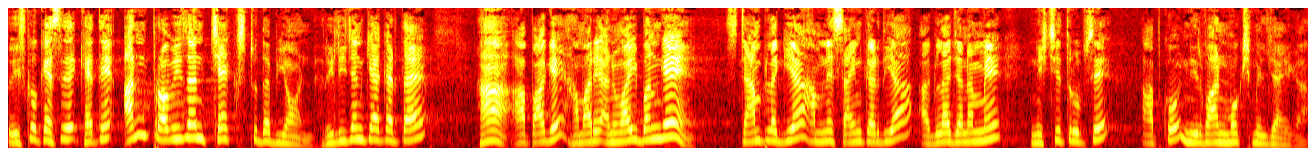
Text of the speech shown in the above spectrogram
तो इसको कैसे कहते हैं? Unprovisioned cheques to the beyond religion क्या करता है? हाँ आप आगे, हमारे अनुयायी बन गए स्टैंप लग गया, हमने साइन कर दिया, अगला जन्म में निश्चित रूप से आपको निर्वाण मोक्ष मिल जाएगा।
